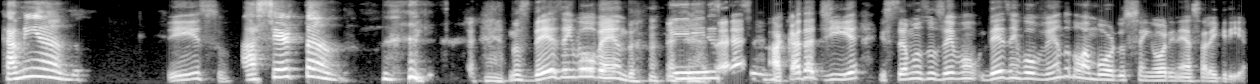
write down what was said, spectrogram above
caminhando. Isso. Acertando. nos desenvolvendo. Isso. A cada dia estamos nos desenvolvendo no amor do Senhor e nessa alegria.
